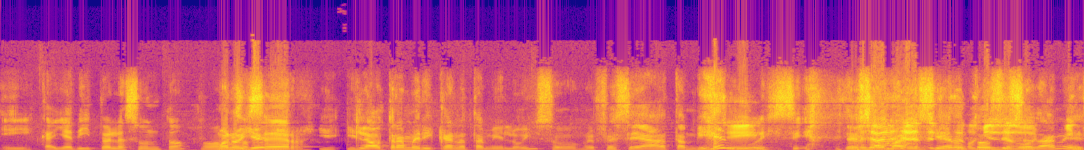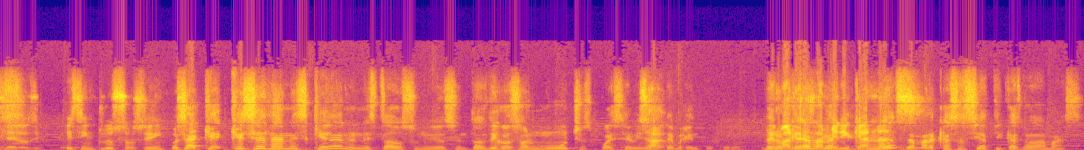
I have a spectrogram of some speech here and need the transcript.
y calladito el asunto. No vamos Bueno, a y, hacer. y- y la otra americana también lo hizo. FCA también. Sí. Uy, sí. Desaparecieron todos sus 2015, sedanes. 2016 incluso, sí. O sea, ¿qué, qué sedanes quedan en Estados Unidos entonces? Digo, son muchos, pues, evidentemente. pero, pero marcas americanas? De marcas asiáticas nada más.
